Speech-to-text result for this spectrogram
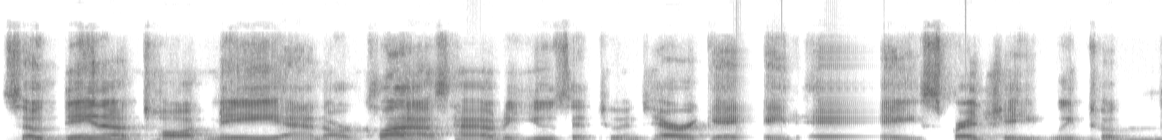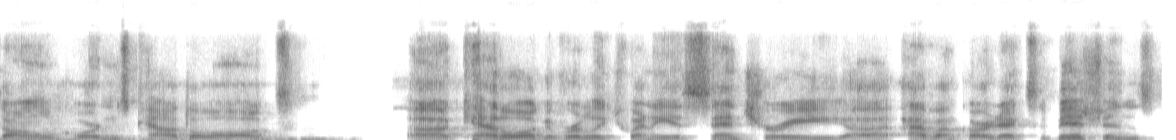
So Deena taught me and our class how to use it to interrogate a, a spreadsheet. We took Donald Gordon's catalogs uh, catalog of early 20th century uh, avant-garde exhibitions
